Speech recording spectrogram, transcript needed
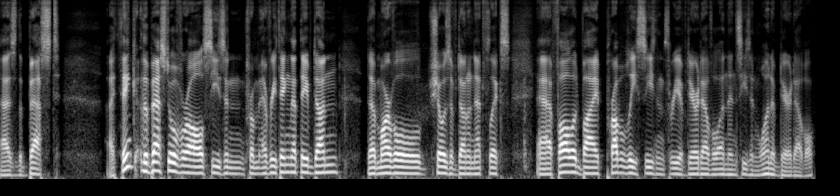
as the best. I think the best overall season from everything that they've done. The Marvel shows have done on Netflix, uh, followed by probably season three of Daredevil and then season one of Daredevil.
